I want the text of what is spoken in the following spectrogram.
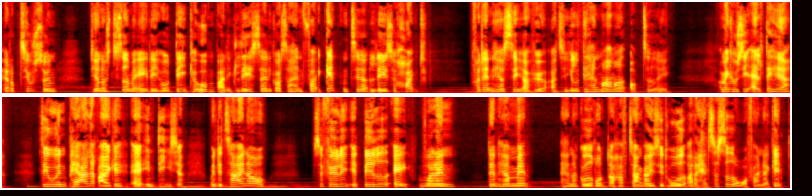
adoptivsøn, diagnostiseret med ADHD, kan åbenbart ikke læse særlig godt, så han får agenten til at læse højt fra den her Se og Hør-artikel. Det er han meget, meget optaget af. Og man kan jo sige, at alt det her, det er jo en perlerække af indicier, men det tegner jo selvfølgelig et billede af, hvordan den her mand, han har gået rundt og haft tanker i sit hoved, og da han så sidder over for en agent,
